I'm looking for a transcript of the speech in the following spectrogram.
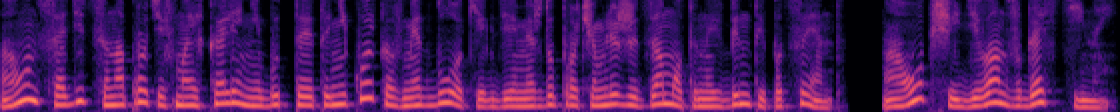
А он садится напротив моих коленей, будто это не койка в медблоке, где, между прочим, лежит замотанный в бинты пациент, а общий диван в гостиной.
